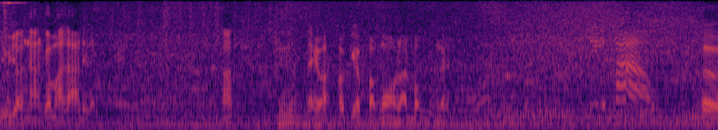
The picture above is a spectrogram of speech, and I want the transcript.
อยู่ยาวนานก็หมาล่านี่แหละ ฮะ ไหนวะข้าวเกรียบปากหม้อร้านบอกอยุงไหนนี่หรือเปล่า เออ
